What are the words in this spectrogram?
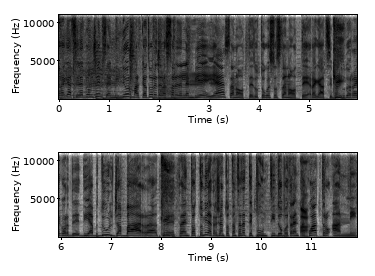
Intanto, ragazzi, LeBron James è il miglior marcatore della storia dell'NBA. Eh? Stanotte, tutto questo stanotte, ragazzi. Battuto il record di Abdul Jabbar, tre- 38.387 punti dopo 34 anni.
